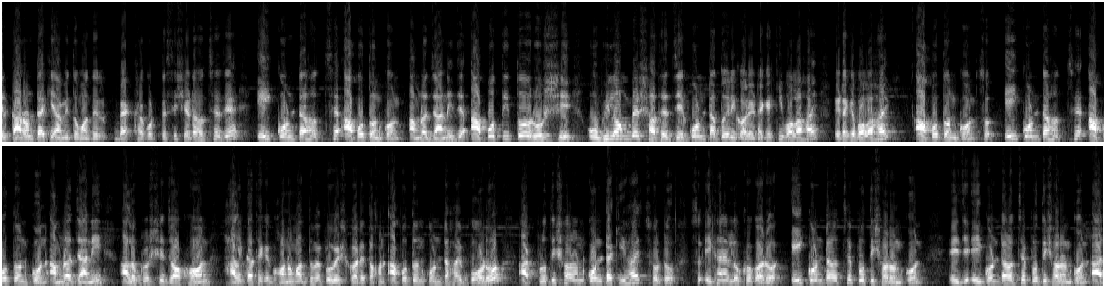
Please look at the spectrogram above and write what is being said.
এর কারণটা কি আমি তোমাদের ব্যাখ্যা করতেছি? সেটা হচ্ছে যে, এই কোণটা হচ্ছে আপতন কোণ। আমরা জানি যে আপতিত রশ্মি অভিলম্বের সাথে যে কোণটা তৈরি করে, এটাকে কি বলা হয়? এটাকে বলা হয় আপতন কোণ। সো এই কোণটা হচ্ছে আপতন কোণ। আমরা জানি আলোক রশ্মি যখন হালকা থেকে ঘন মাধ্যমে প্রবেশ করে, তখন আপতন কোণটা হয় বড় আর প্রতিসরণ কোণটা কি হয়? ছোট। সো এখানে লক্ষ্য করো, এই কোণটা হচ্ছে প্রতিসরণ কোণ। এই যে, এই কোণটা হচ্ছে প্রতিসরণ কোণ আর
